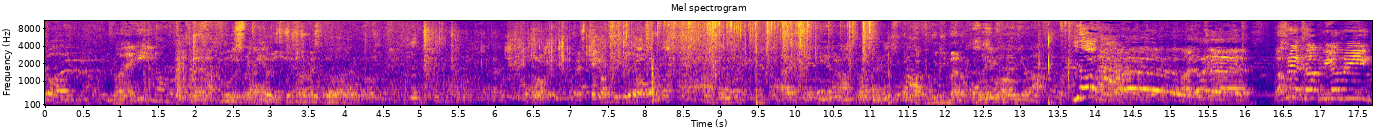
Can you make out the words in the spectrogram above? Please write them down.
To je východě. To je na plus. Tak uvidíme, no. Jo! Dobrý, chlapi, dobrý!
